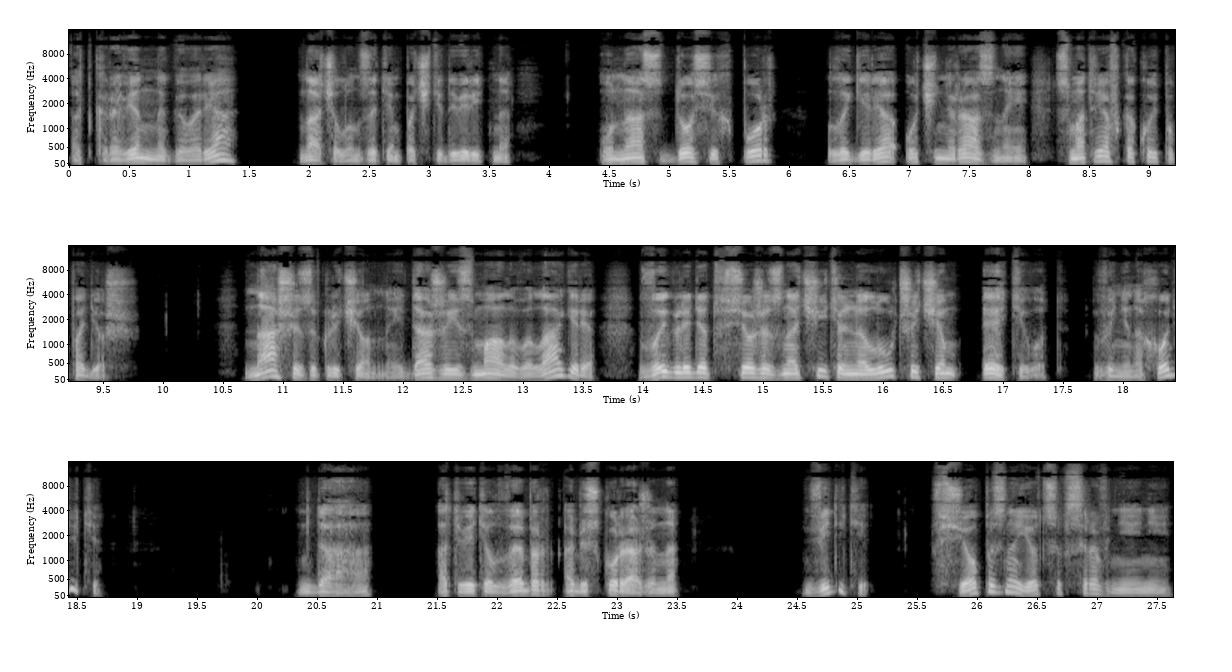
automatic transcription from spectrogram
Откровенно говоря, — начал он затем почти доверительно, — у нас до сих пор лагеря очень разные, смотря в какой попадешь. Наши заключенные, даже из малого лагеря, выглядят все же значительно лучше, чем эти вот. Вы не находите? — Да, — ответил Вебер обескураженно. Видите, все познается в сравнении.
